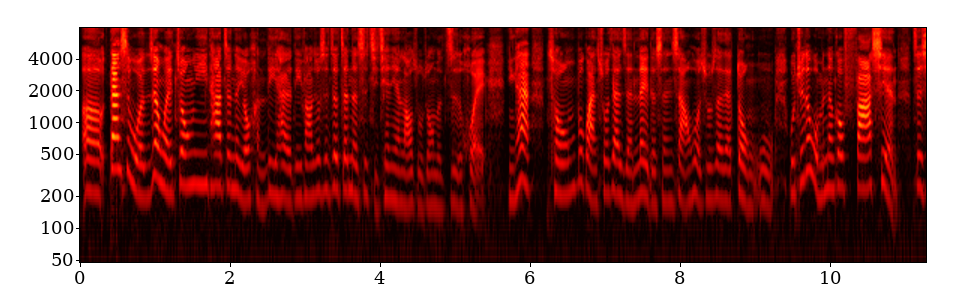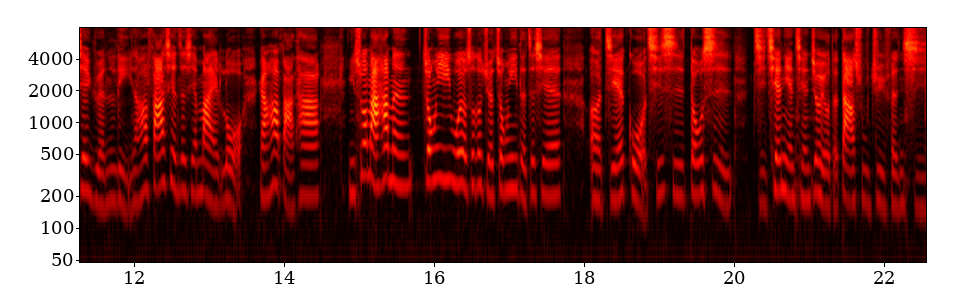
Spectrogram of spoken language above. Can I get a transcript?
呃，但是我认为中医它真的有很厉害的地方，就是这真的是几千年老祖宗的智慧。你看，从不管说在人类的身上，或者说在动物，我觉得我们能够发现这些原理，然后发现这些。脉络，然后把它，你说嘛？他们中医，我有时候都觉得中医的这些呃结果，其实都是几千年前就有的大数据分析，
